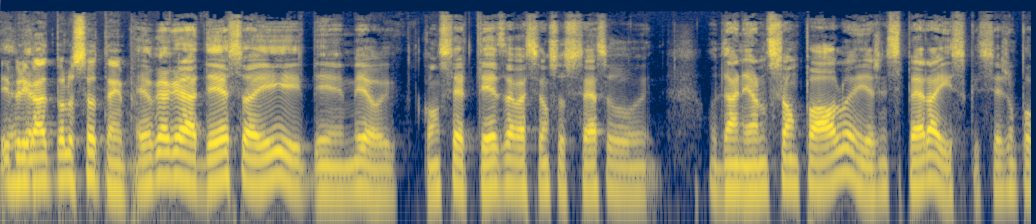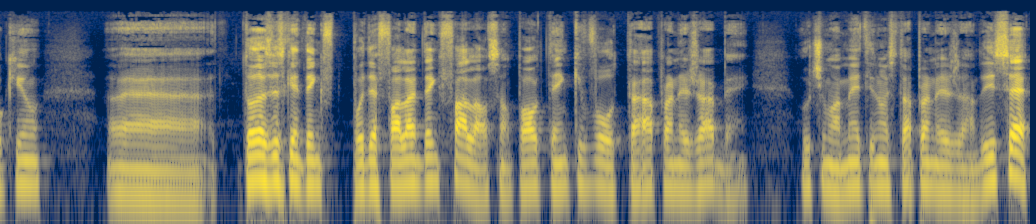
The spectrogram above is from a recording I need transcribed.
E eu obrigado que... pelo seu tempo. Eu que agradeço aí, meu, com certeza vai ser um sucesso o Daniel no São Paulo e a gente espera isso, que seja um pouquinho. É... todas as vezes que a gente tem que poder falar, a gente tem que falar. O São Paulo tem que voltar a planejar bem. Ultimamente não está planejando. Isso é,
